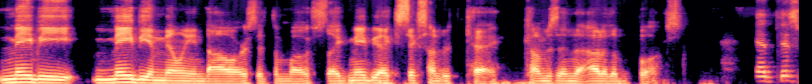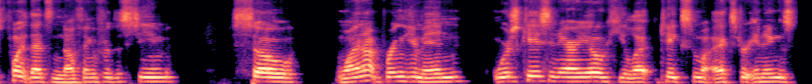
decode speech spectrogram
maybe maybe a million dollars at the most like maybe like 600k comes in the, out of the books. At this point that's nothing for this team. So why not bring him in? Worst case scenario he let take some extra innings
